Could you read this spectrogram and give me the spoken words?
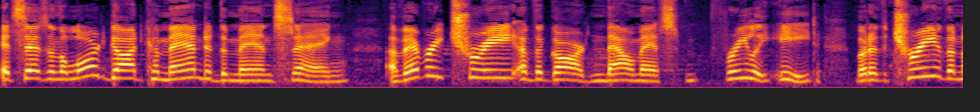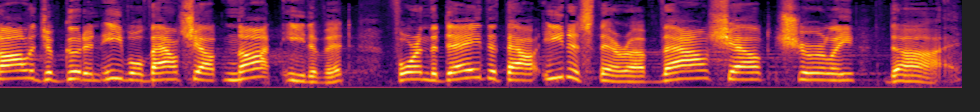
it says, And the Lord God commanded the man, saying, Of every tree of the garden thou mayest freely eat, but of the tree of the knowledge of good and evil thou shalt not eat of it, for in the day that thou eatest thereof thou shalt surely die.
